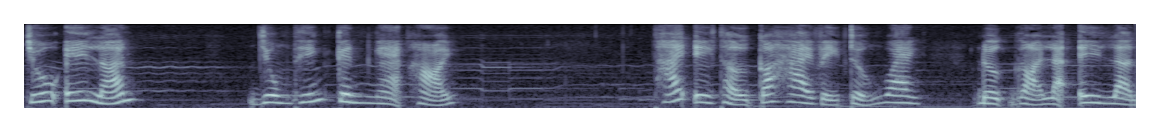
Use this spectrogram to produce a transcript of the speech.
Chu y lệnh? Dung thiến kinh ngạc hỏi. Thái y thự có hai vị trưởng quan, được gọi là y lệnh.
